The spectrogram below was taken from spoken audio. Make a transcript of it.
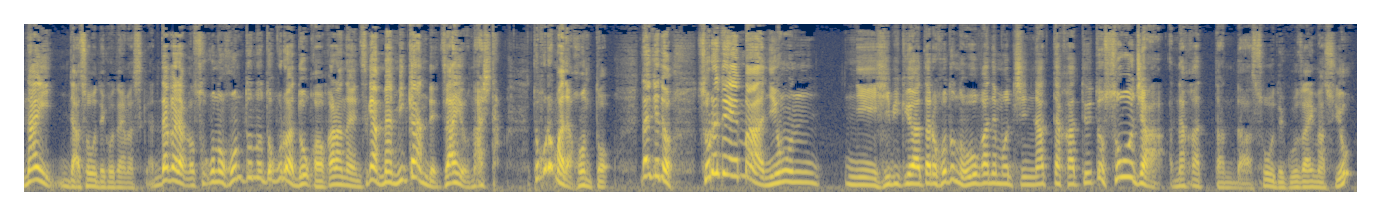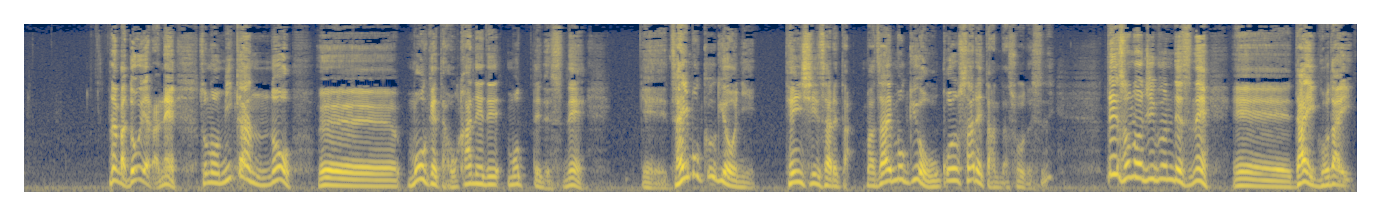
ないんだそうでございます。だからそこの本当のところはどうかわからないんですが、まあ、みかんで財を成したところまでは本当。だけど、それでまあ、日本に響き渡るほどの大金持ちになったかというと、そうじゃなかったんだそうでございますよ。なんかどうやらね、そのみかんの、えー、儲けたお金でもってですね、えー、材木業に転身された。まあ、材木業を起こされたんだそうですね。で、その自分ですね、えー、第5代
